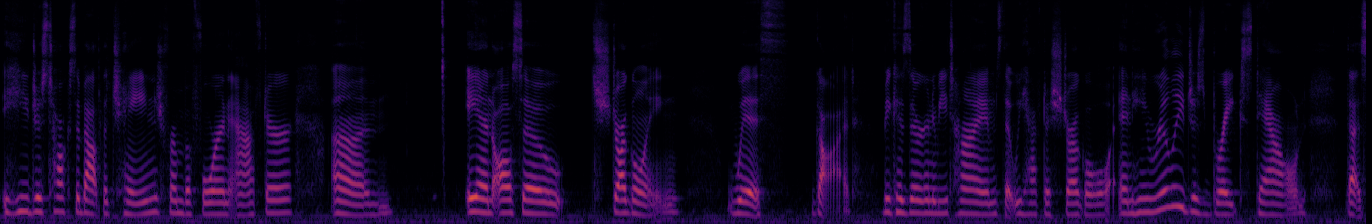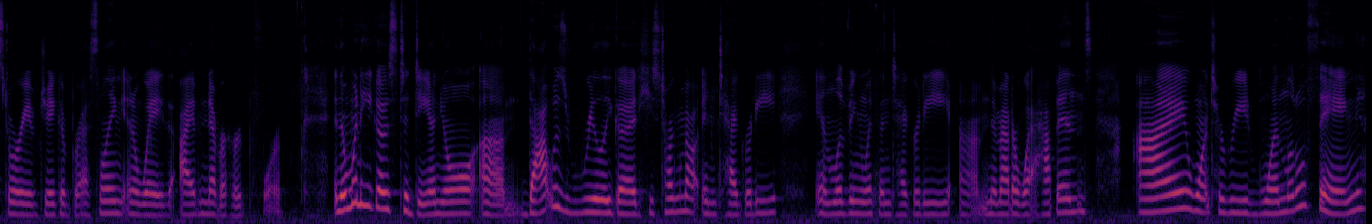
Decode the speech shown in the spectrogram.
he just talks about the change from before and after, um, and also struggling with God because there are going to be times that we have to struggle. And he really just breaks down that story of Jacob wrestling in a way that I've never heard before. And then when he goes to Daniel, um, that was really good. He's talking about integrity and living with integrity um, no matter what happens. I want to read one little thing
